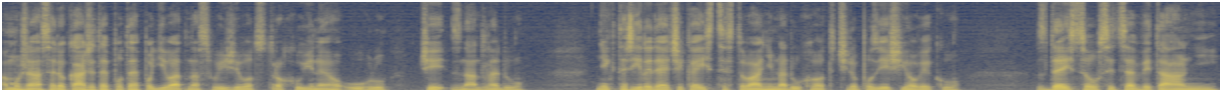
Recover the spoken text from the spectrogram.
a možná se dokážete poté podívat na svůj život z trochu jiného úhlu či z nadhledu. Někteří lidé čekají s cestováním na důchod či do pozdějšího věku. Zde jsou sice vitální,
